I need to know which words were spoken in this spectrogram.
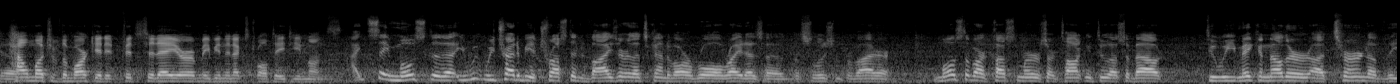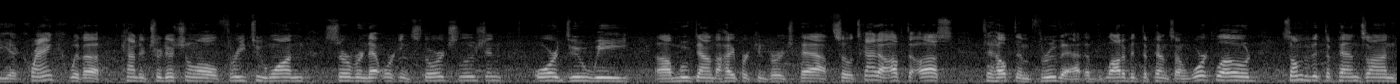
yeah. how much of the market it fits today or maybe in the next 12 to 18 months? I'd say most of the, we, we try to be a trusted advisor, that's kind of our role, right, as a, a solution provider. Most of our customers are talking to us about do we make another uh, turn of the uh, crank with a kind of traditional 321 server networking storage solution, or do we uh, move down the hyper-converged path. So it's kind of up to us to help them through that. A lot of it depends on workload, some of it depends on,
